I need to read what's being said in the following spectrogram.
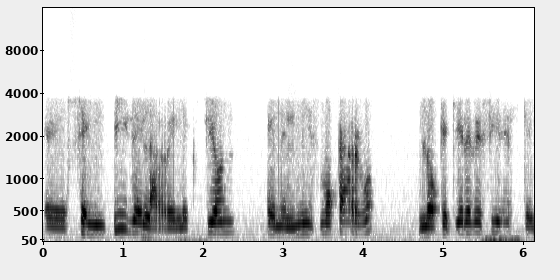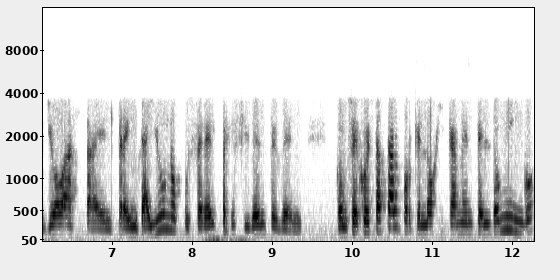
eh, se impide la reelección en el mismo cargo lo que quiere decir es que yo hasta el 31 pues seré el presidente del Consejo Estatal, porque lógicamente el domingo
